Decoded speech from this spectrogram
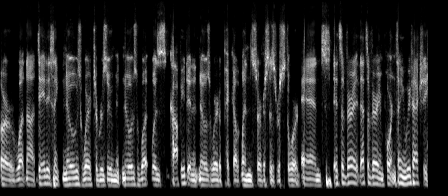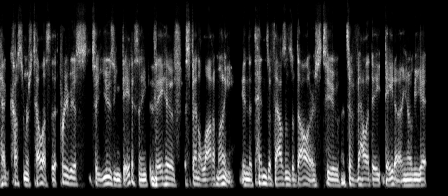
or whatnot. DataSync knows where to resume. It knows what was copied and it knows where to pick up when service is restored. And it's a very, that's a very important thing. We've actually had customers tell us that previous to using DataSync, they have spent a lot of money in the tens of thousands of dollars to, to validate data. You know, you get,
